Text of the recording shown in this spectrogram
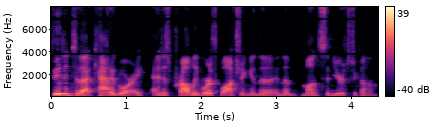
fit into that category and is probably worth watching in the in the months and years to come.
